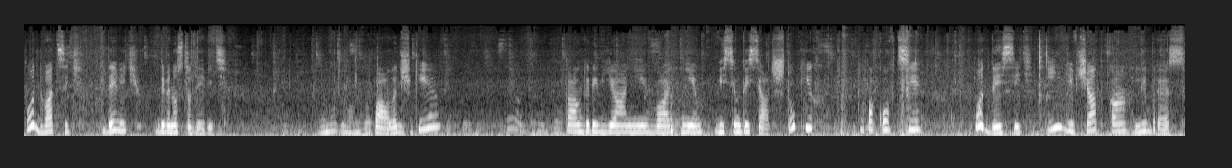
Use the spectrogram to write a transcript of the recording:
по 29,99. Палички. Так, дерев'яні, ватні, 80 штук їх в упаковці по 10. І дівчатка Лібрес.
